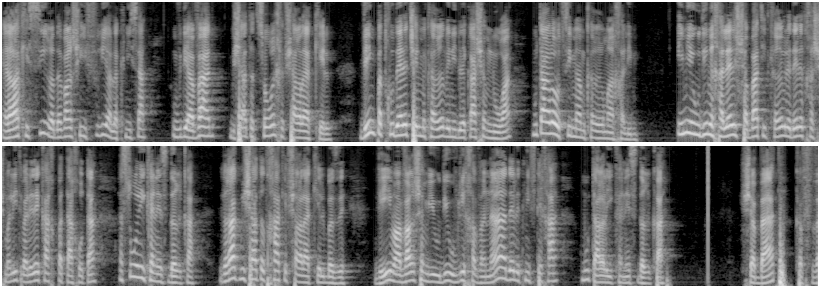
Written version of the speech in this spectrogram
אלא רק הסירה דבר שהפריע לכניסה. ובדיעבד, בשעת הצורך אפשר להקל. ואם פתחו דלת של מקרר ונדלקה שם נורה, מותר להוציא מהמקרר מאכלים. אם יהודי מחלל שבת יתקרב לדלת חשמלית ועל ידי כך פתח אותה, אסור להיכנס דרכה, ורק בשעת הדחק אפשר להקל בזה. ואם עבר שם יהודי ובלי כוונה הדלת נפתחה, מותר להיכנס דרכה. שבת, כ"ו,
